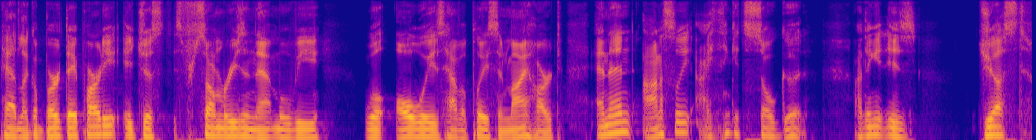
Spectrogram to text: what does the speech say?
Had like a birthday party. It just for some reason that movie will always have a place in my heart. And then honestly, I think it's so good. I think it is just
